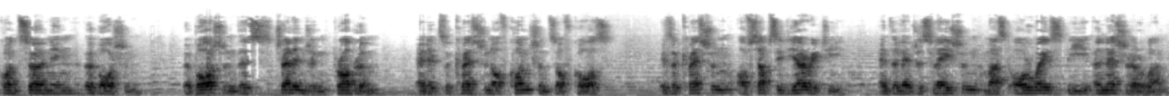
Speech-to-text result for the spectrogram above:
concerning abortion. Abortion, this challenging problem, and it's a question of conscience, of course, is a question of subsidiarity, and the legislation must always be a national one.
